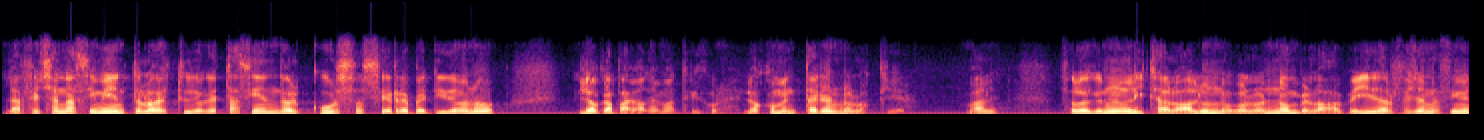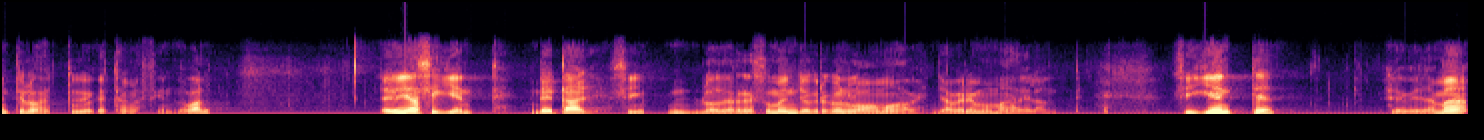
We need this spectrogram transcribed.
la fecha de nacimiento, los estudios que está haciendo, el curso, si es repetido o no, y lo que ha pagado de matrícula. Los comentarios no los quiero, ¿vale? Solo quiero una lista de los alumnos con los nombres, los apellidos, la fecha de nacimiento y los estudios que están haciendo, ¿vale? Le doy a siguiente. Detalle, sí. Lo de resumen yo creo que no lo vamos a ver. Ya veremos más adelante. Siguiente. Le voy a llamar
